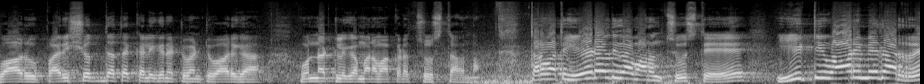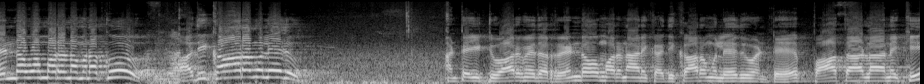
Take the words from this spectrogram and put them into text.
వారు పరిశుద్ధత కలిగినటువంటి వారుగా ఉన్నట్లుగా మనం అక్కడ చూస్తూ ఉన్నాం. తర్వాత ఏడవదిగా మనం చూస్తే ఇట్టి వారి మీద రెండవ మరణమునకు అధికారము లేదు. అంటే ఇటు వారి మీద రెండవ మరణానికి అధికారము లేదు అంటే పాతాళానికి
